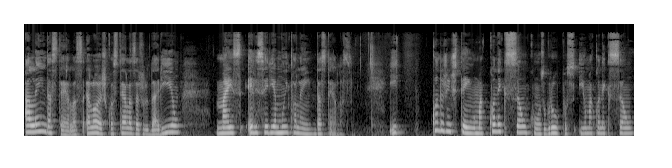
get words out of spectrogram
além das telas. É lógico, as telas ajudariam, mas ele seria muito além das telas. E quando a gente tem uma conexão com os grupos e uma conexão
